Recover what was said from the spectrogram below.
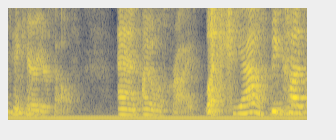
Take care of yourself. And I almost cried. Like Yeah. because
